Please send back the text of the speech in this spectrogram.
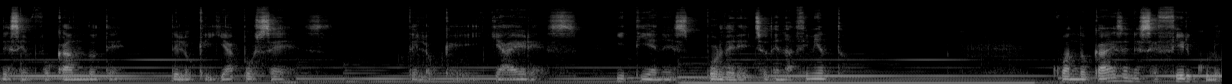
desenfocándote de lo que ya posees, de lo que ya eres y tienes por derecho de nacimiento. Cuando caes en ese círculo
